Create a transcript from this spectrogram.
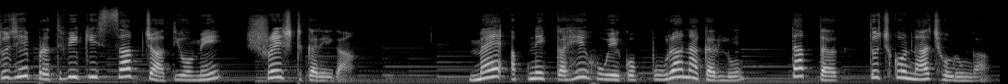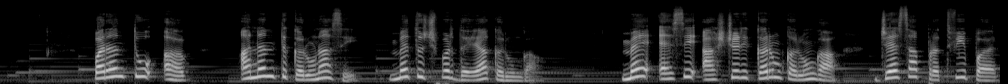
तुझे पृथ्वी की सब जातियों में श्रेष्ठ करेगा। मैं अपने कहे हुए को पूरा ना कर लूँ, तब तक तुझको ना छोड़ूँगा। परंतु अब अनंत करुणा से मैं तुझ पर दया करूँगा। मैं ऐसे आश्चर्य कर्म करूँगा जैसा पृथ्वी पर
